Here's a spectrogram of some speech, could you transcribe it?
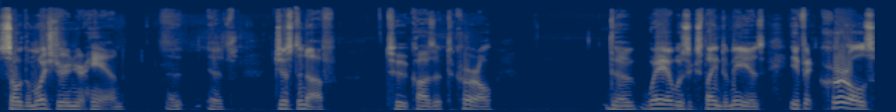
So the moisture in your hand uh, is just enough to cause it to curl. The way it was explained to me is if it curls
